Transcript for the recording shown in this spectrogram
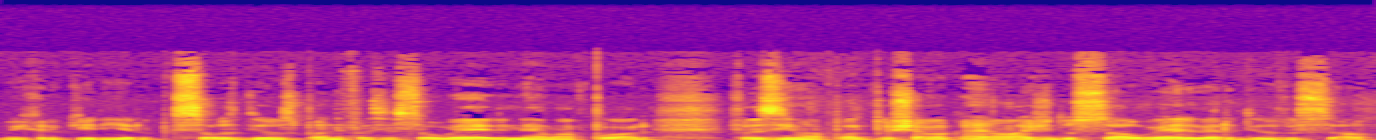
o Ícaro queria o que só os deuses podem fazer. Só o Hélio, né? o Apolo, faziam. O Apolo puxava a carruagem do sol, o Hélio era o deus do sol.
